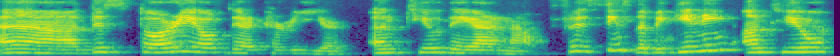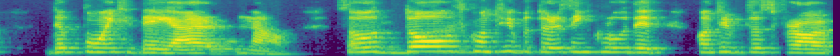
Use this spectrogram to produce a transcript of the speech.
uh, the story of their career until they are now, since the beginning until the point they are now. So those contributors included contributors from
